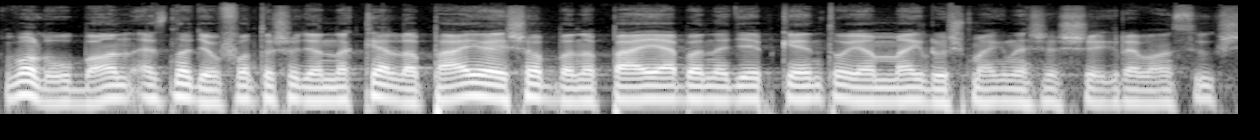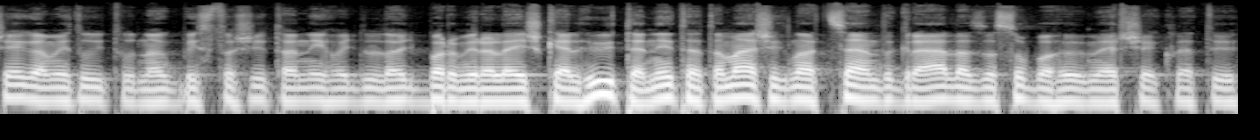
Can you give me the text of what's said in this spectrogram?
Valóban, ez nagyon fontos, hogy annak kell a pálya, és abban a pályában egyébként olyan máglós mágnesességre van szükség, amit úgy tudnak biztosítani, hogy, hogy baromira le is kell hűteni. Tehát a másik nagy szent grál az a szobahőmérsékletű,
